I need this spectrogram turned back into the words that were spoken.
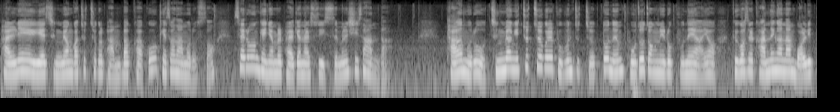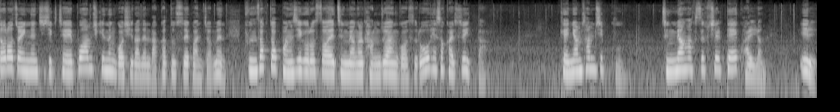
반리에 의해 증명과 추측을 반박하고 개선함으로써 새로운 개념을 발견할 수 있음을 시사한다. 다음으로 증명이 추측을 부분 추측 또는 보조 정리로 분해하여 그것을 가능한 한 멀리 떨어져 있는 지식체에 포함시키는 것이라는 라카토스의 관점은 분석적 방식으로서의 증명을 강조한 것으로 해석할 수 있다. 개념 39. 증명학습 실태 관련 1.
